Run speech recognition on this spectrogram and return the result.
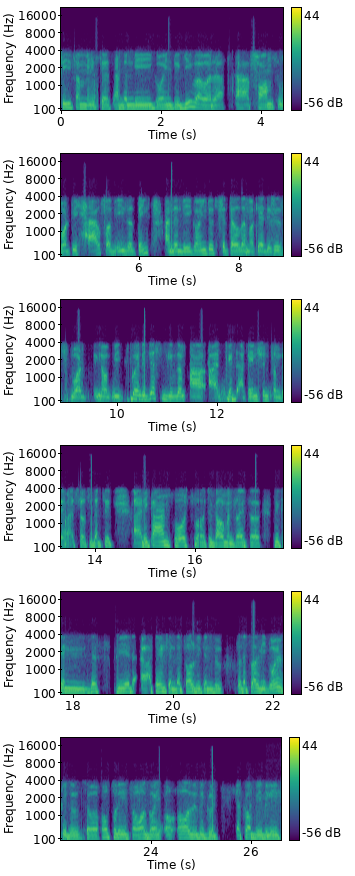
see some ministers and then we going to give our uh, uh, forms what we have for visa things and then we going to tell them okay this is what you know we going to just give them uh, uh, get attention from them so so that's it uh, we can't force for to government right so we can just create uh, attention that's all we can do so that's what we're going to do. So hopefully it's all going all, will be good. That's what we believe.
